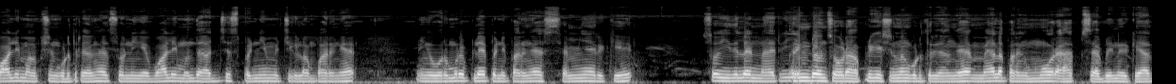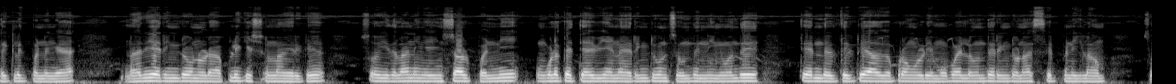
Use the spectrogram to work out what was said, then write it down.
வால்யூம் ஆப்ஷன் கொடுத்துருக்காங்க. ஸோ நீங்கள் வால்யூம் வந்து அட்ஜஸ்ட் பண்ணியும் வச்சுக்கலாம் பாருங்கள் நீங்கள் ஒரு முறை ப்ளே பண்ணி பாருங்கள் செம்மையாக இருக்குது ஸோ இதில் நிறைய ரிங்டோன்ஸோட அப்ளிகேஷன்லாம் கொடுத்துருக்காங்க. மேலே பாருங்கள் மோர் ஆப்ஸ் அப்படின்னு இருக்குது அதை கிளிக் பண்ணுங்கள் நிறைய ரிங்டோனோட அப்ளிகேஷன்லாம் இருக்குது ஸோ இதெல்லாம் நீங்கள் இன்ஸ்டால் பண்ணி உங்களுக்கு தேவையான ரிங்டோன்ஸ் வந்து நீங்கள் வந்து தேர்ந்தெடுத்துக்கிட்டு அதுக்கப்புறம் உங்களுடைய மொபைலில் வந்து ரிங்டோனாக செட் பண்ணிக்கலாம். ஸோ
